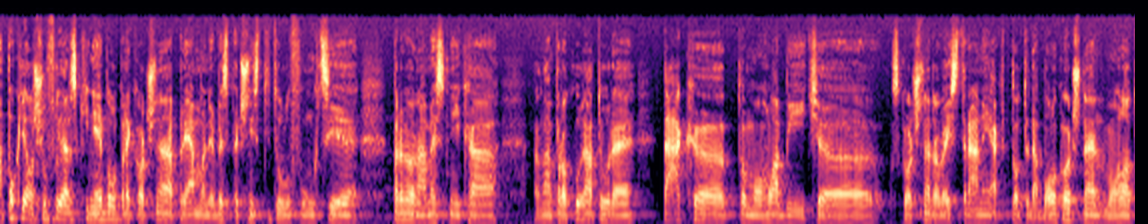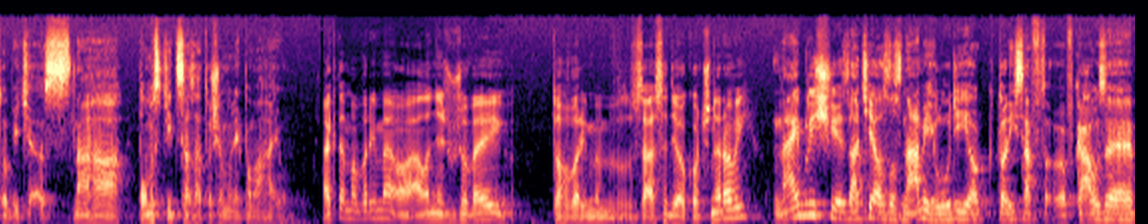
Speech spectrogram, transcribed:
A pokiaľ Šufliarsky nebol pre Kočnera priamo nebezpečný z titulu funkcie prvého námestníka na prokuratúre, tak e, to mohla byť e, z Kočnerovej strany, ak to teda bol Kočner, mohla to byť snaha pomstiť sa za to, že mu nepomáhajú. Ak tam hovoríme o Alene Žužovej, to hovoríme v zásade o Kočnerovi? Najbližšie zatiaľ zo známych ľudí, ktorí sa v, v kauze e,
